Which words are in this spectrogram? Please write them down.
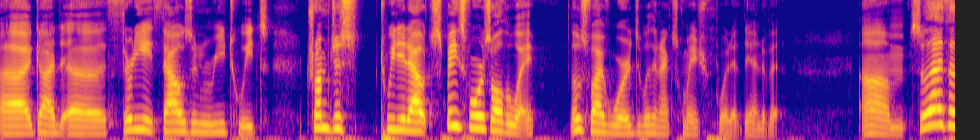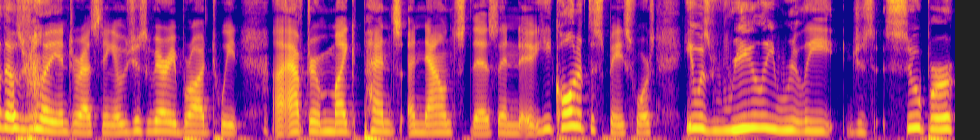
uh, I got uh, 38,000 retweets. Trump just tweeted out "Space Force all the way." Those five words with an exclamation point at the end of it. Um, so I thought that was really interesting. It was just a very broad tweet uh, after Mike Pence announced this, and uh, he called it the Space Force. He was really, really just super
